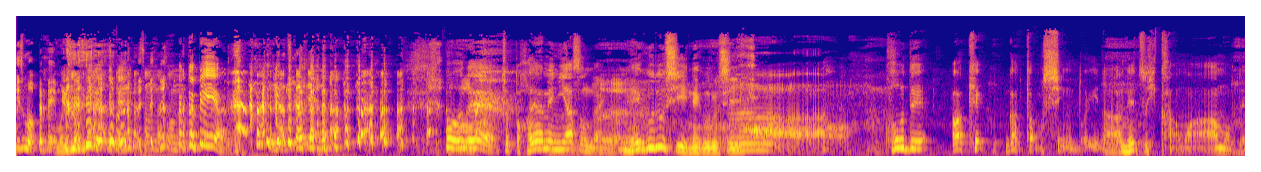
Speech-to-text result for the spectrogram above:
いつもペペもね。そんなそんなそんなペペーやん懐かしいな。ほんでちょっと早めに休んだんやけど寝苦しい寝苦しい。ほんで明け方もしんどいな熱引かんわ思って。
